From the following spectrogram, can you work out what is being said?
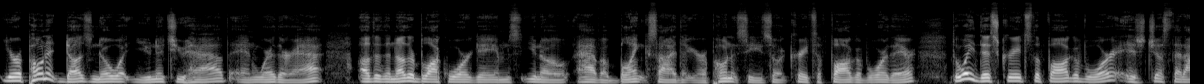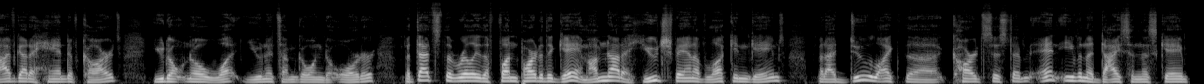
your opponent does know what units you have and where they're at. Other than other block war games, you know, have a blank side that your opponent sees, so it creates a fog of war there. The way this creates the fog of war is just that I've got a hand of cards. You don't know what units I'm going to order, but that's the really the fun part of the game. I'm not a huge fan of luck in games, but I do like the card system and even the dice in this game.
